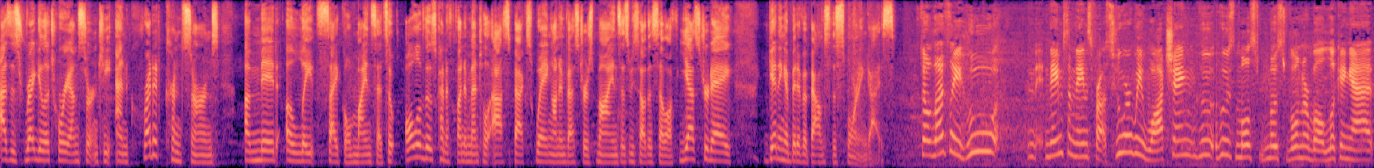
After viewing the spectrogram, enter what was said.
as is regulatory uncertainty and credit concerns amid a late cycle mindset. So all of those kind of fundamental aspects weighing on investors' minds as we saw the sell off yesterday, getting a bit of a bounce this morning, guys. So Leslie, who name some names for us? Who are we watching? Who, who's most most vulnerable looking at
